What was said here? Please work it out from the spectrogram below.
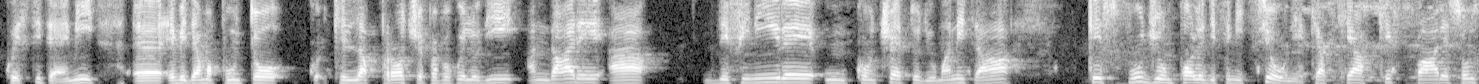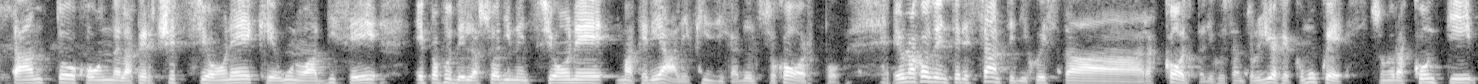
questi temi, eh, e vediamo appunto che l'approccio è proprio quello di andare a definire un concetto di umanità che sfugge un po' le definizioni e che ha, che ha, a che fare soltanto con la percezione che uno ha di sé e proprio della sua dimensione materiale, fisica, del suo corpo. E una cosa interessante di questa raccolta, di questa antologia, che comunque sono racconti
